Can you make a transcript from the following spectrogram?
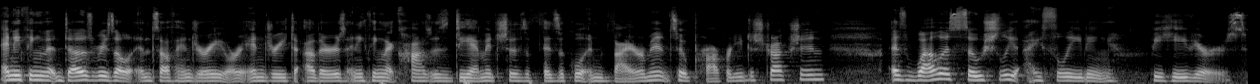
Anything that does result in self injury or injury to others, anything that causes damage to the physical environment, so property destruction, as well as socially isolating behaviors.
